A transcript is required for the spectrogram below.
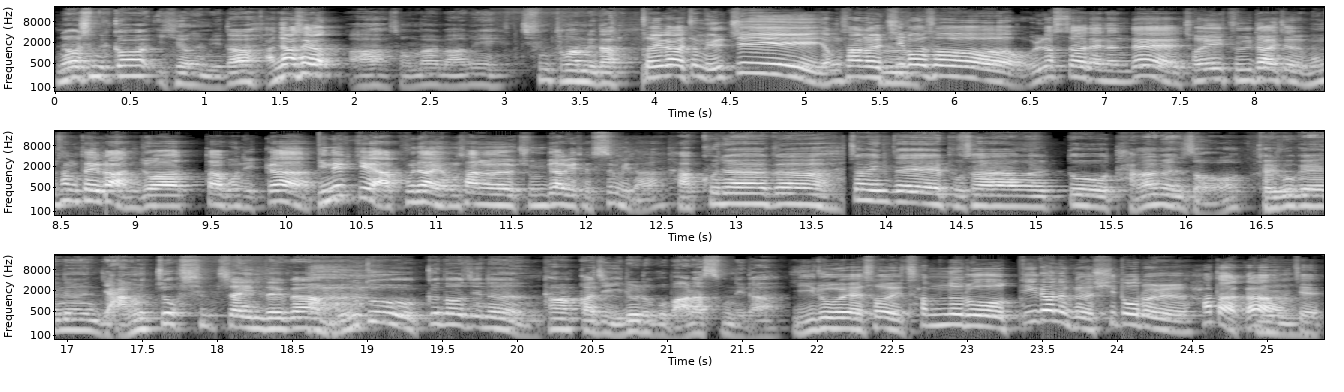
안녕하십니까 이희영입니다. 안녕하세요. 아 정말 마음이 침통합니다. 저희가 좀 일찍 영상을 찍어서 올렸어야 되는데 저희 둘 다 이제 몸 상태가 안 좋았다 보니까 뒤늦게 아쿠냐 영상을 준비하게 됐습니다. 아쿠냐가 십자인대 부상을 또 당하면서 결국에는 양쪽 십자인대가 모두 끊어지는 상황까지 이르르고 말았습니다. 2루에서 3루로 뛰려는 그 시도를 하다가 이제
